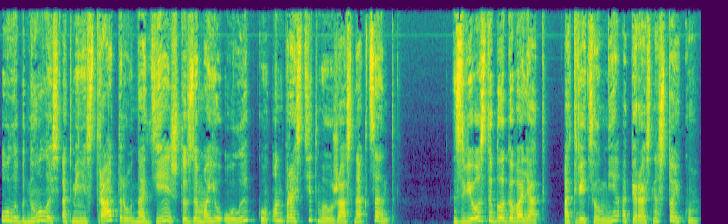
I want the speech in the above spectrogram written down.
улыбнулась администратору, надеясь, что за мою улыбку он простит мой ужасный акцент. «Звезды благоволят», — ответил мне, опираясь на стойку.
